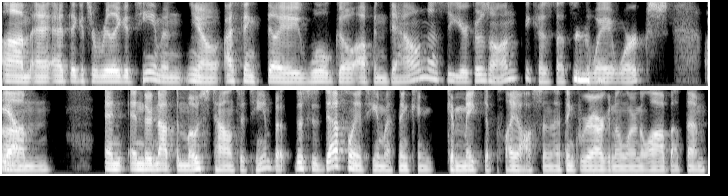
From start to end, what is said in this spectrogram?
Um, and I think it's a really good team, and you know, I think they will go up and down as the year goes on because that's mm-hmm. the way it works. Yeah. Um, and and they're not the most talented team, but this is definitely a team I think can can make the playoffs, and I think we are going to learn a lot about them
